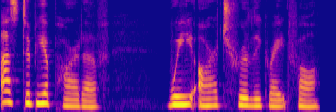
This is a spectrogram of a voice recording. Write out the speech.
us to be a part of. We are truly grateful.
